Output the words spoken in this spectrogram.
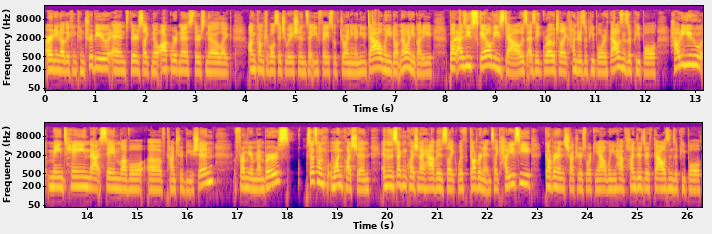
already know they can contribute and there's like no awkwardness, there's no like uncomfortable situations that you face with joining a new DAO when you don't know anybody. But as you scale these DAOs as they grow to like hundreds of people or thousands of people, how do you maintain that same level of contribution from your members? So that's one one question. And then the second question I have is like with governance, like how do you see governance structures working out when you have hundreds or thousands of people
